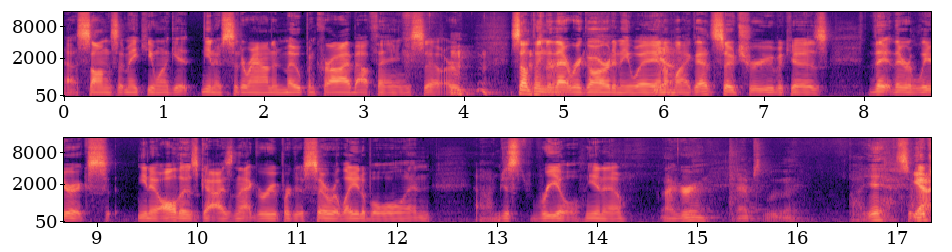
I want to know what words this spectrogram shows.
uh, songs that make you want to get you know sit around and mope and cry about things so, or something to that regard anyway. And I'm like, that's so true because they, their lyrics, you know, all those guys in that group are just so relatable and um, just real, you know. I agree, absolutely. But yeah, so yeah,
